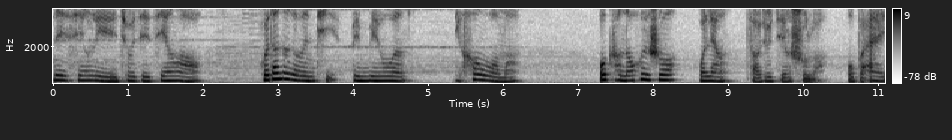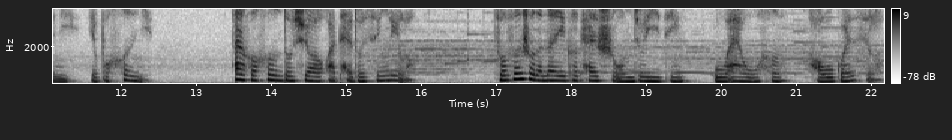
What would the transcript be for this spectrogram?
内心里纠结煎熬。回到那个问题。冰冰问：“你恨我吗？”我可能会说：“我俩早就结束了，我不爱你，也不恨你。爱和恨都需要花太多心力了。从分手的那一刻开始，我们就已经无爱无恨，毫无关系了。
